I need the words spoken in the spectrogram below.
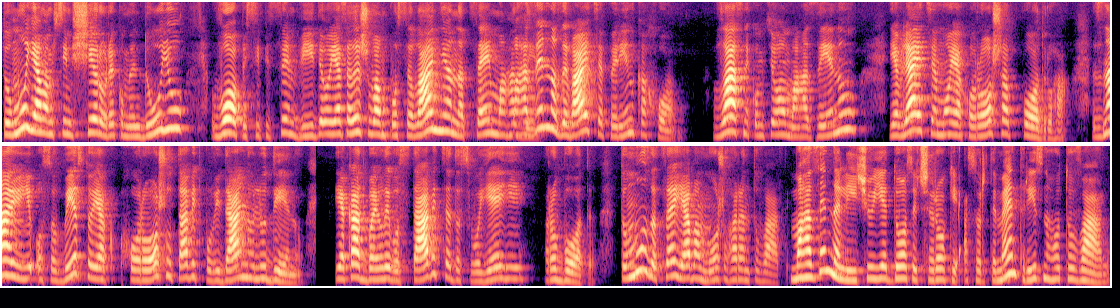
Тому я вам всім щиро рекомендую. В описі під цим відео я залишу вам посилання на цей магазин. Магазин називається Перінка Хом. Власником цього магазину являється моя хороша подруга. Знаю її особисто як хорошу та відповідальну людину, яка дбайливо ставиться до своєї роботи. Тому за це я вам можу гарантувати. Магазин налічує досить широкий асортимент різного товару.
